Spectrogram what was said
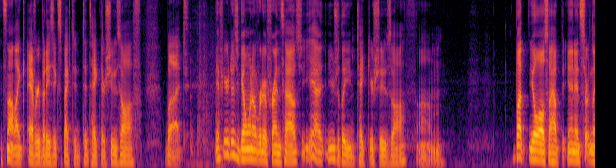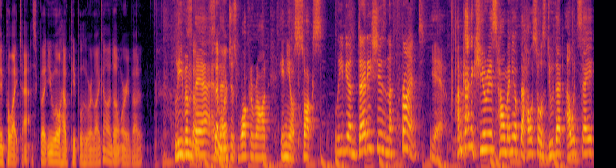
it's not like everybody's expected to take their shoes off. But if you're just going over to a friend's house, yeah, usually you take your shoes off. Um, but you'll also have, and it's certainly polite to ask, but you will have people who are like, oh, don't worry about it. Leave them So, there and similar. then just walk around in your socks Leave your dirty shoes in the front. Yeah. I'm kind of curious how many of the households do that. I would say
